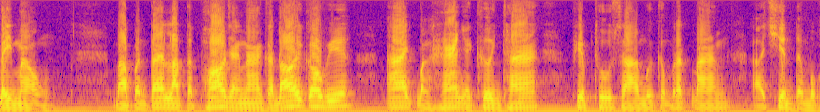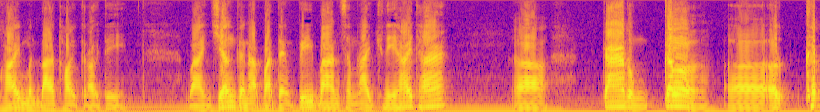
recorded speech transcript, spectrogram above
3ម៉ោងបាទប៉ុន្តែលទ្ធផលយ៉ាងណាក៏ដោយក៏វាអាចបង្ហាញឲ្យឃើញថាភាពធូរស្រាលមួយកម្រិតបានឈានទៅមុខហើយមិនដើរថយក្រោយទេបាទអញ្ចឹងគណៈបកទាំងពីរបានសម្រេចគ្នាហើយថាអឺ ការរំកិលខិត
